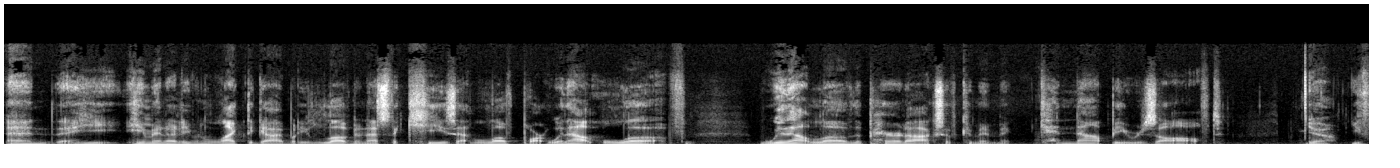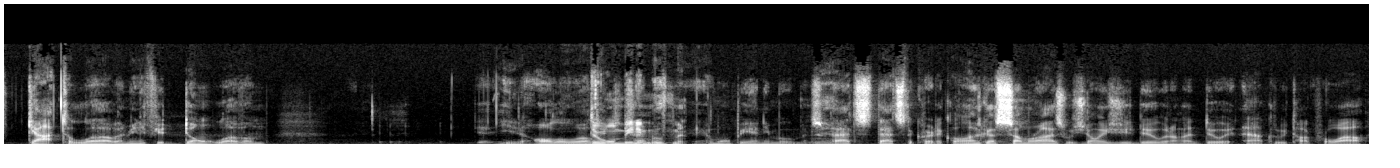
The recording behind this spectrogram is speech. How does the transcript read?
And he he may not even like the guy, but he loved him. That's the key is that love part. Without love, without love, the paradox of commitment cannot be resolved. Yeah. You've got to love. I mean, if you don't love them, you know, all the loyalty There won't be any movement. It won't be any movement. So that's that's the critical. I'm just going to summarize, which you don't usually do, but I'm going to do it now because we talked for a while.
